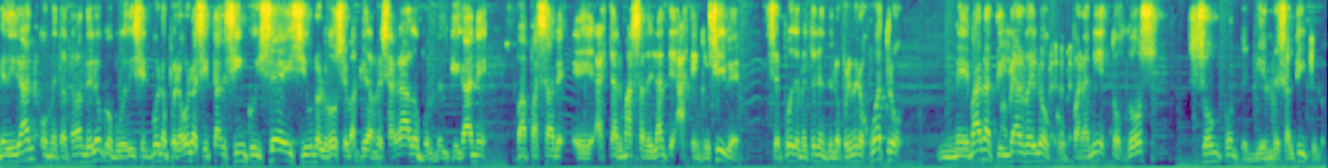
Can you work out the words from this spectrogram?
me dirán o me tratarán de loco porque dicen, bueno, pero ahora si están 5 y 6 y uno de los dos se va a quedar rezagado porque el que gane va a pasar eh, a estar más adelante, hasta inclusive se puede meter entre los primeros cuatro, me van a tildar de loco. Para mí estos dos son contendientes al título.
